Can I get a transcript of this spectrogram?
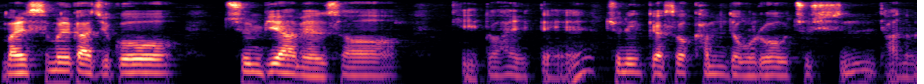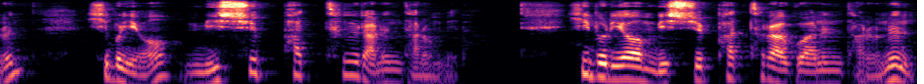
말씀을 가지고 준비하면서 기도할 때 주님께서 감동으로 주신 단어는 히브리어 미슈파트라는 단어입니다. 히브리어 미슈파트라고 하는 단어는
